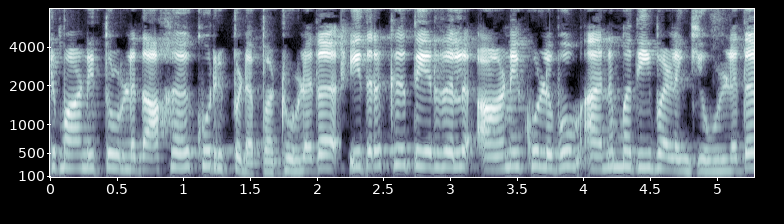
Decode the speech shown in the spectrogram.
தீர்மானித்துள்ளதாக குறிப்பிடப்பட்டுள்ளது. இதற்கு தேர்தல் ஆணைக்குழுவும் அனுமதி வழங்கியுள்ளது.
